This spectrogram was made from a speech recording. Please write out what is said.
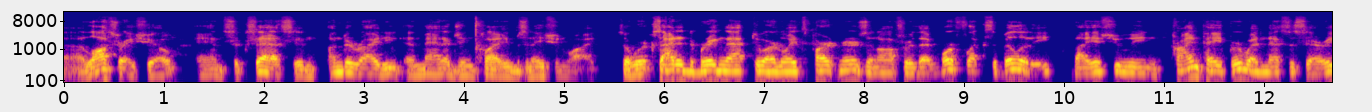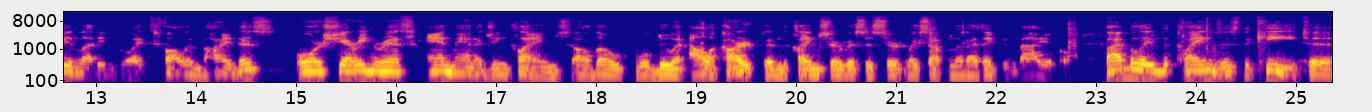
uh, loss ratio and success in underwriting and managing claims nationwide. So we're excited to bring that to our Lloyd's partners and offer them more flexibility by issuing prime paper when necessary and letting Lloyd's fall in behind us, or sharing risk and managing claims, although we'll do it a la carte, and the claim service is certainly something that I think is valuable. I believe that claims is the key to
